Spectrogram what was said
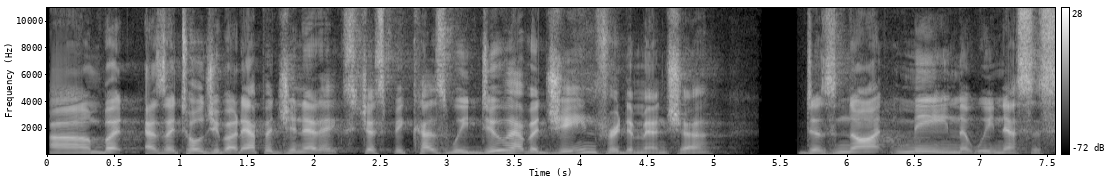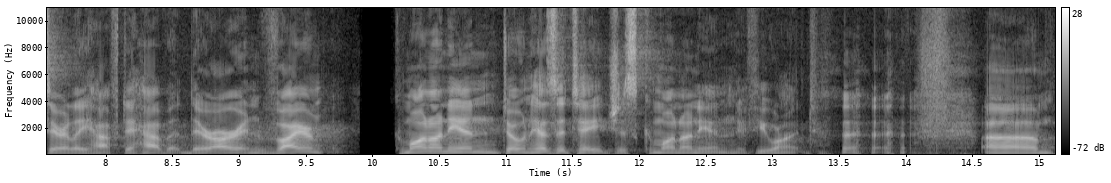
Um, but as I told you about epigenetics, just because we do have a gene for dementia does not mean that we necessarily have to have it. There are environment. Come on on in. Don't hesitate. Just come on on in if you want. um,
